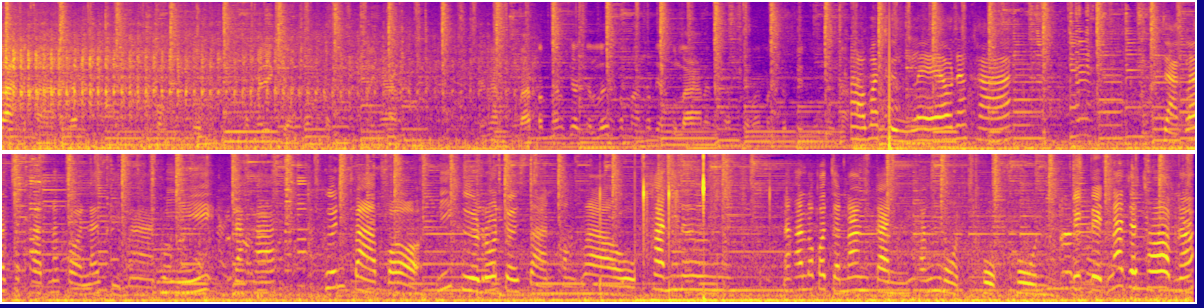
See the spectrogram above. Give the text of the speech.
สร้างขึ้นมานะครับของชุมชนไม่ได้เกี่ยวข้องกับหน่วยงานหน่วยงานของรัฐนักท่องเที่ยวจะเริ่มเข้ามาก็เดือนตุลานะครับแต่ว่ามัน มาถึงแล้วนะคะ จากราชพัฒนครราชสีมานี้นะคะ ขึ้นป่าเปาะนี่คือรถโดยสารของเราคันหนึ่งนะคะแล้วก็จะนั่งกันทั้งหมด 6 คน เด็กๆน่าจะชอบนะ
